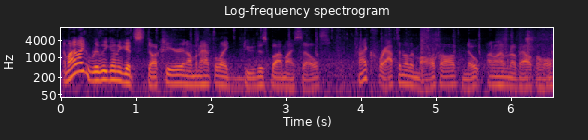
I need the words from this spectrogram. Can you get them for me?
Am I, like, really gonna get stuck here and I'm gonna have to, like, do this by myself? Can I craft another Molotov? Nope, I don't have enough alcohol.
